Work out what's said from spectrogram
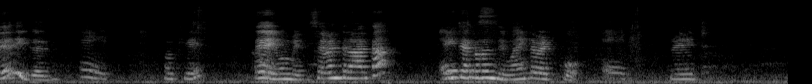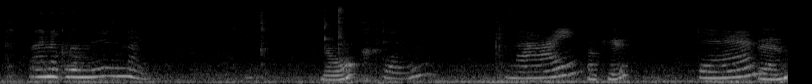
very good eight okay. ఏ మమ్మీ సెవెన్ తర్వాత ఎయిట్ ఎక్కడ ఉంది? మైండ్లో పెట్టుకో. eight. ఎయిట్ ఎక్కడ ఉంది? No. Okay. Ten.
